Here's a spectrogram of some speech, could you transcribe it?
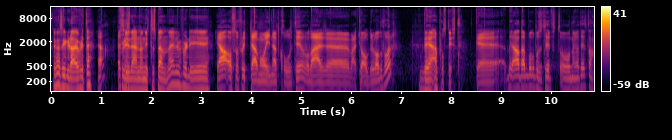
Du er ganske glad i å flytte? Ja, Fordi det er noe nytt og spennende, eller fordi ja og så flytter jeg nå inn i et kollektiv, og der uh, veit du aldri hva du får. det er positivt? Det, ja, det er både positivt og negativt, da.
